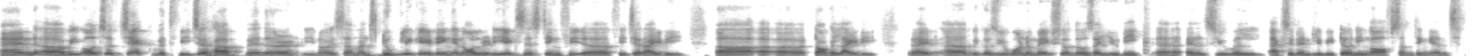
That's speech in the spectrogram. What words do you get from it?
And uh, we also check with Feature Hub whether you know someone's duplicating an already existing fe uh, feature ID, uh, uh, uh, toggle ID, right? because you want to make sure those are unique, else you will accidentally be turning off something else.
